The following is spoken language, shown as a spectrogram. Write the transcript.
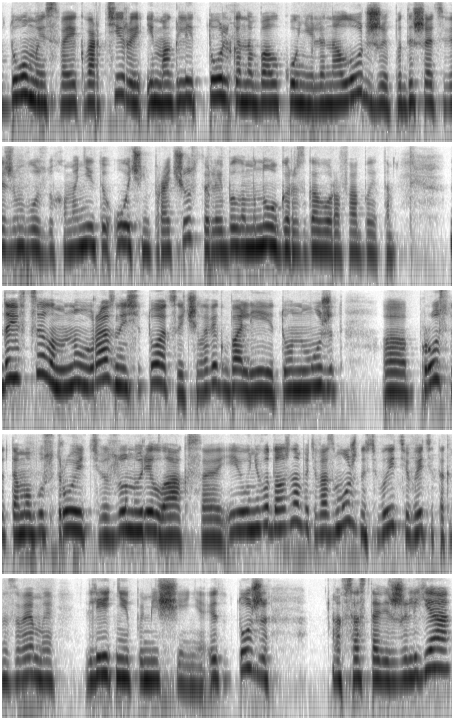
дома и своей квартиры и могли только на балконе или на лоджии подышать свежим воздухом. Они это очень прочувствовали, и было много разговоров об этом. Да и в целом, ну, разные ситуации. Человек болеет, он может э, просто там обустроить зону релакса, и у него должна быть возможность выйти в эти так называемые летние помещения. Это тоже в составе жилья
